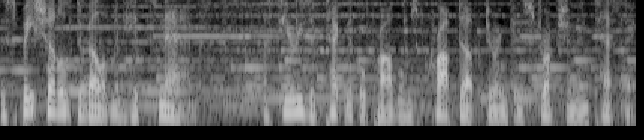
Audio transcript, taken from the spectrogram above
the space shuttle's development hit snags. A series of technical problems cropped up during construction and testing.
